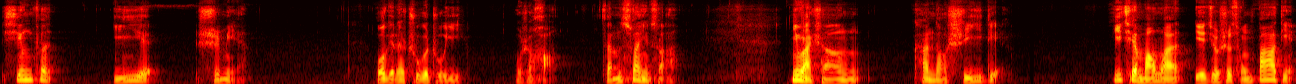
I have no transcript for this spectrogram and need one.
兴奋，一夜失眠。我给他出个主意，我说好，咱们算一算啊，你晚上看到十一点，一切忙完，也就是从八点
